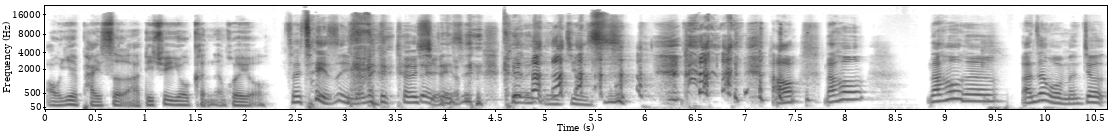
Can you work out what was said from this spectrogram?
熬夜拍摄啊，的确有可能会有，所以这也是你的那个科学是科学解释。好，然后，然后呢？反正我们就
